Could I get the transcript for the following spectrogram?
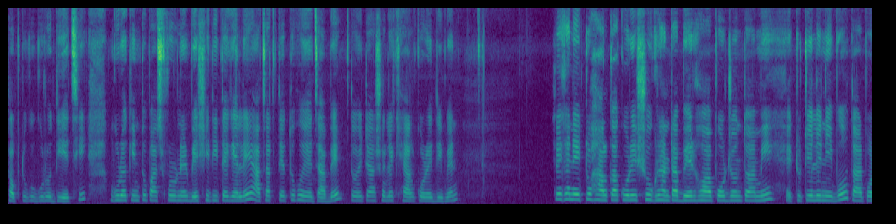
সবটুকু গুঁড়ো দিয়েছি। গুঁড়ো কিন্তু পাঁচফোড়নের বেশি দিতে গেলে আচার তেতো হয়ে যাবে, তো এটা আসলে খেয়াল করে দিবেন। তো এখানে একটু হালকা করে সুঘ্রাণটা বের হওয়া পর্যন্ত আমি একটু টেলে নিব, তারপর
